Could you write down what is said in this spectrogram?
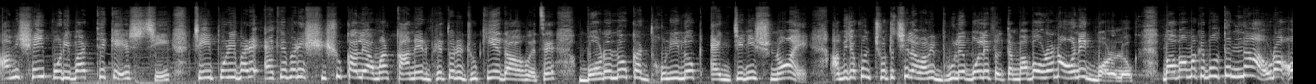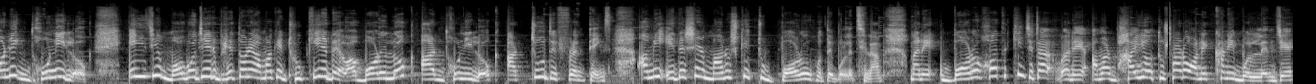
আমি সেই পরিবার থেকে এসছি সেই পরিবারে একেবারে শিশুকালে আমার কানের ভেতরে ঢুকিয়ে দেওয়া হয়েছে। বড় লোক আর ধনী লোক এক জিনিস নয়। আমি যখন ছোট ছিলাম, আমি ভুলে বলে ফেলতাম, বাবা, ওরা না অনেক বড় লোক। বাবা আমাকে বলতেন, না, ওরা অনেক ধনী লোক। এই যে মগজের ভেতরে আমাকে ঢুকিয়ে দেওয়া বড় লোক আর ধনী লোক আর টু ডিফারেন্ট থিংস আমি এদেশের মানুষকে একটু বড় হতে বলেছিলাম। মানে বড় হতে কি যেটা মানে আমার ভাইও তুষারও অনেকখানি বললেন যে,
